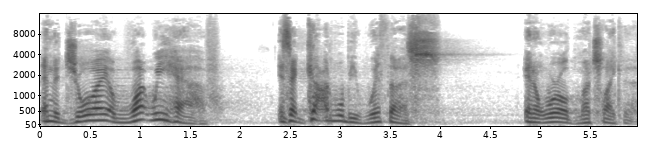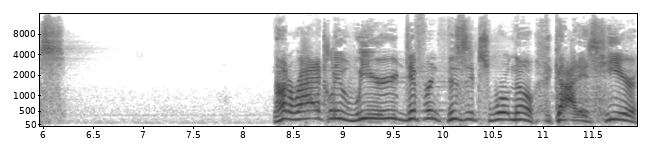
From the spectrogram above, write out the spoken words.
and the joy of what we have is that God will be with us in a world much like this. Not a radically weird, different physics world. No, God is here,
